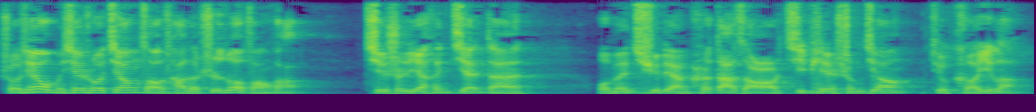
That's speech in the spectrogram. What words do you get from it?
首先，我们先说姜枣茶的制作方法。其实也很简单，我们取两颗大枣、几片生姜就可以了。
